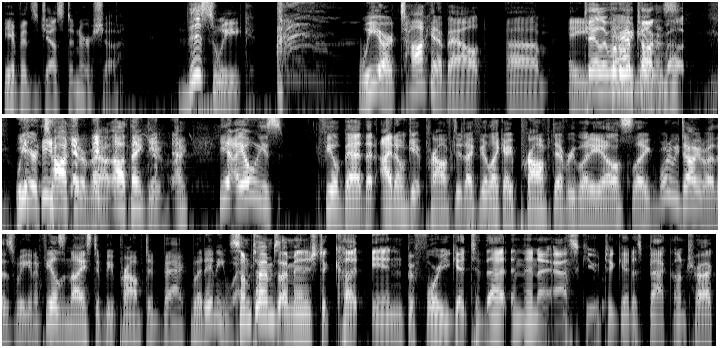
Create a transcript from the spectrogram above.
if it's just inertia. This week, we are talking about um, a. Taylor, what are we talking fabulous- about? We are talking about. Oh, thank you. I, yeah, I always feel bad that I don't get prompted. I feel like I prompt everybody else. Like, what are we talking about this week? And it feels nice to be prompted back. But anyway, Sometimes I manage to cut in before you get to that, and then I ask you to get us back on track.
